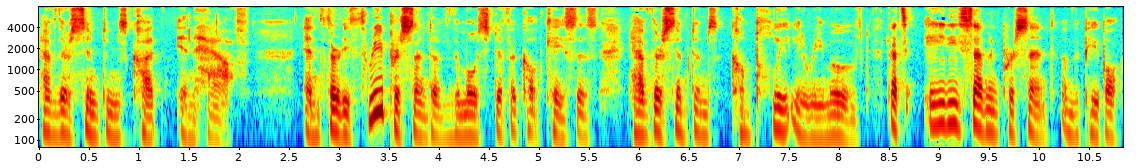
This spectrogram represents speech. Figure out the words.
have their symptoms cut in half. And 33% of the most difficult cases have their symptoms completely removed. That's 87% of the people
